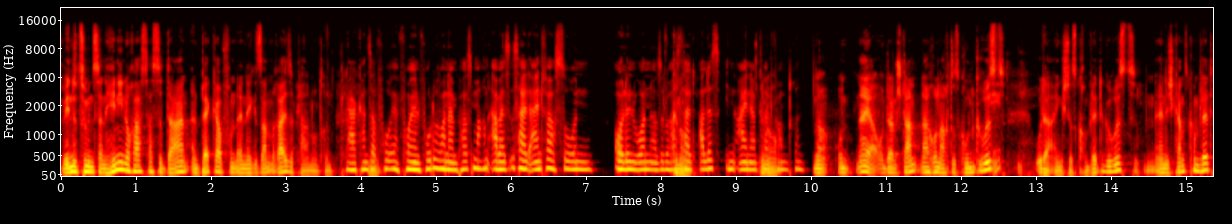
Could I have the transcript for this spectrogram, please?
wenn du zumindest dein Handy noch hast, hast du da ein Backup von deiner gesamten Reiseplanung drin. Klar, kannst auch vorher, vorher ein Foto von deinem Pass machen, aber es ist halt einfach so ein All-in-One. Also du hast Genau. halt alles in einer Genau. Plattform drin. Ja, und naja, und dann stand nach und nach das Grundgerüst oder eigentlich das komplette Gerüst, ja, nicht ganz komplett,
